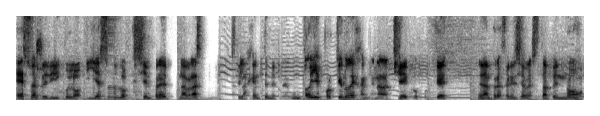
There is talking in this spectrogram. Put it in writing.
Eso es ridículo y eso es lo que siempre, la verdad es que la gente me pregunta, oye, ¿por qué no dejan ganar a Checo? ¿Por qué le dan preferencia a Verstappen? No,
